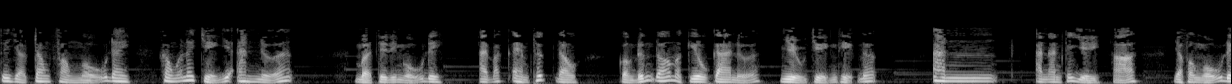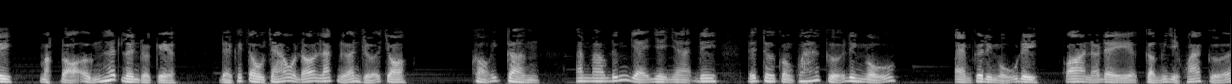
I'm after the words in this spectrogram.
tôi vào trong phòng ngủ đây, không có nói chuyện với anh nữa. Mệt thì đi ngủ đi, ai bắt em thức đâu, còn đứng đó mà kêu ca nữa, nhiều chuyện thiệt đó. Anh... Anh anh cái gì, hả? Vào phòng ngủ đi, mặt đỏ ửng hết lên rồi kìa, để cái tô cháo ở đó lát nữa anh rửa cho. Khỏi cần, anh mau đứng dậy về nhà đi, để tôi còn khóa cửa đi ngủ. Em cứ đi ngủ đi, có anh ở đây cần cái gì khóa cửa.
